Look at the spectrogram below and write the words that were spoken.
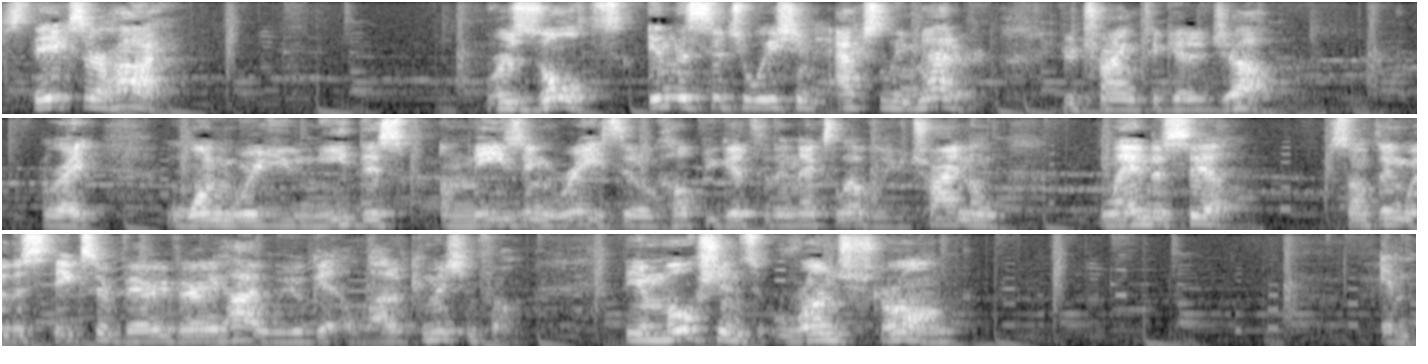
Stakes are high. Results in the situation actually matter. You're trying to get a job, right? One where you need this amazing raise that'll help you get to the next level. You're trying to land a sale, something where the stakes are very, very high, where you'll get a lot of commission from. The emotions run strong in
